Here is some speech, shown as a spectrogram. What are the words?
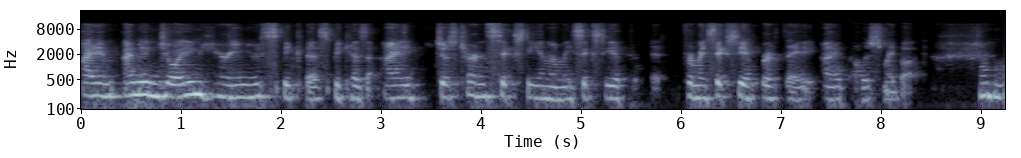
I am I'm enjoying hearing you speak this because I just turned 60 and on my 60th for my 60th birthday, I published my book. Mm-hmm.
